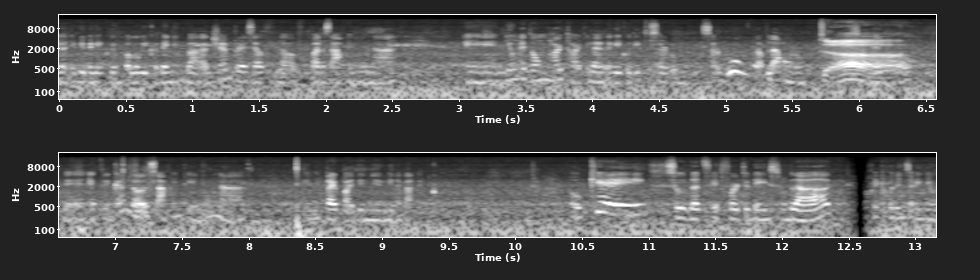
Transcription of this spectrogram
yun, ibibigay ko yung pag-uwi ko din yung bag. Siyempre, self-love para sa akin muna. And yung itong heart-heart, ilalagay ko dito sa room. Sa room, wala akong room. Duh. Ko. Then, ito yung candle sa akin kayo muna. And tripod din yung ginagamit ko. Okay, so that's it for today's vlog. Pakita ko din sa inyo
